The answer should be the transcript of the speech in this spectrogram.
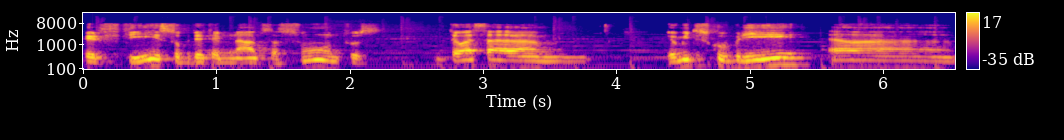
perfis sobre determinados assuntos. Então, essa eu me descobri uh,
